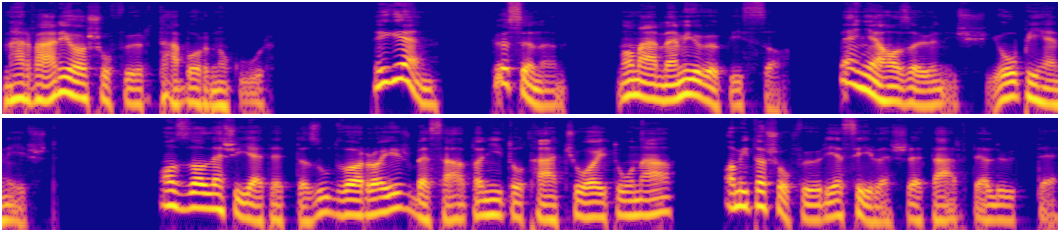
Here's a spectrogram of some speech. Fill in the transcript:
Már várja a sofőr, tábornok úr. Igen, köszönöm. Ma már nem jövök vissza. Menjen haza ön is, jó pihenést. Azzal lesietett az udvarra, és beszállt a nyitott hátsó ajtónál, amit a sofőrje szélesre tárt előtte.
